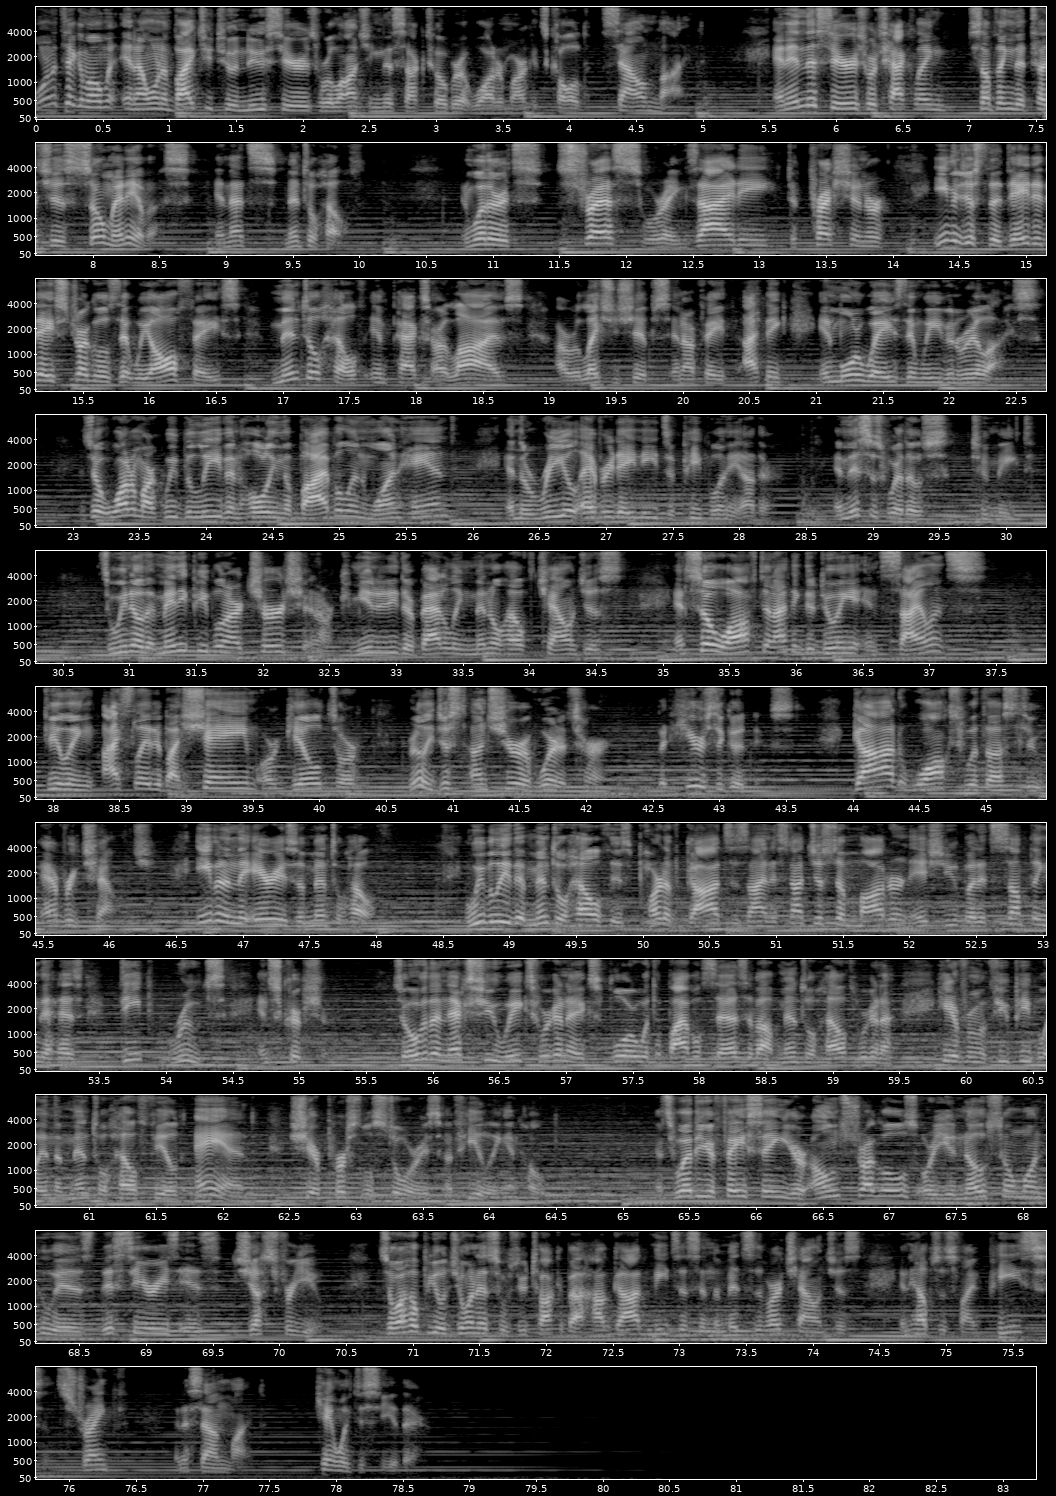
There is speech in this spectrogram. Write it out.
I want to take a moment and I want to invite you to a new series we're launching this October at Watermark. It's called Sound Mind. And in this series, we're tackling something that touches so many of us, and that's mental health. And whether it's stress or anxiety, depression, or even just the day to day struggles that we all face, mental health impacts our lives, our relationships, and our faith, I think, in more ways than we even realize. So at Watermark, we believe in holding the Bible in one hand and the real everyday needs of people in the other. And this is where those two meet. So we know that many people in our church and our community, they're battling mental health challenges. And so often, I think they're doing it in silence, feeling isolated by shame or guilt or really just unsure of where to turn. But here's the good news God walks with us through every challenge, even in the areas of mental health. We believe that mental health is part of God's design. It's not just a modern issue, but it's something that has deep roots in Scripture. So, over the next few weeks, we're going to explore what the Bible says about mental health. We're going to hear from a few people in the mental health field and share personal stories of healing and hope. And so, whether you're facing your own struggles or you know someone who is, this series is just for you. So, I hope you'll join us as we talk about how God meets us in the midst of our challenges and helps us find peace and strength and a sound mind. Can't wait to see you there.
